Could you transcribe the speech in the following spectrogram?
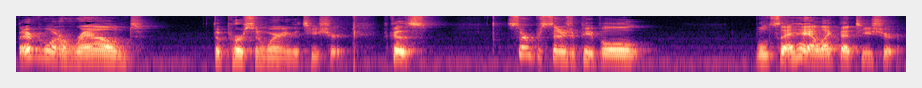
but everyone around the person wearing the t-shirt because a certain percentage of people will say hey i like that t-shirt.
